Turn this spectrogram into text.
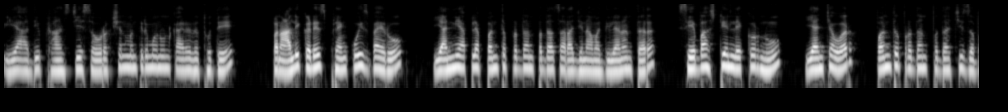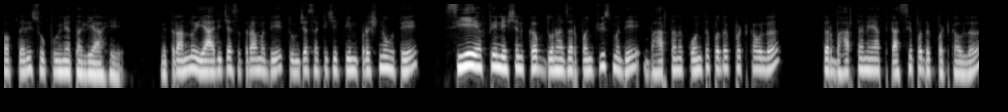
याआधी फ्रान्सचे संरक्षण मंत्री म्हणून कार्यरत होते पण अलीकडेच फ्रँकोइस बायरो यांनी आपल्या पंतप्रधान पदाचा राजीनामा दिल्यानंतर सेबास्टियन लेकोर्नो यांच्यावर पंतप्रधान पदाची जबाबदारी सोपविण्यात आली आहे. मित्रांनो या आधीच्या सत्रामध्ये तुमच्यासाठीचे तीन प्रश्न होते. C F A nation cup दोन हजार पंचवीसमध्ये भारतानं कोणतं पदक पटकावलं? तर भारताने यात कांस्य पदक पटकावलं.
